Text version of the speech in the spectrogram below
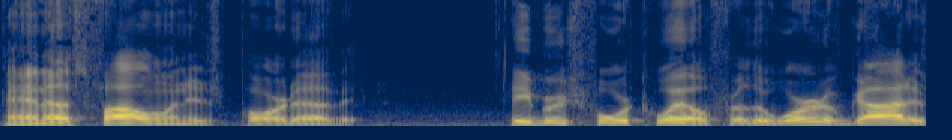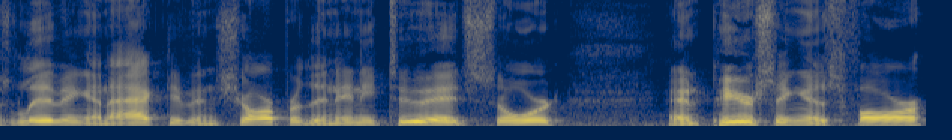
and us following is part of it. Hebrews 4:12 For the word of God is living and active and sharper than any two-edged sword and piercing as far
